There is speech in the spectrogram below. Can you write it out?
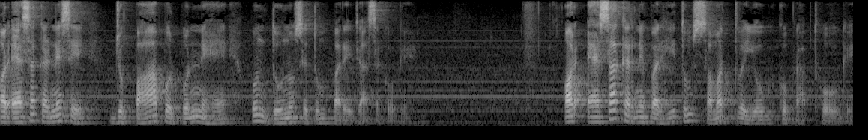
और ऐसा करने से जो पाप और पुण्य है, उन दोनों से तुम परे जा सकोगे। और ऐसा करने पर ही तुम समत्व योग को प्राप्त होोगे।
